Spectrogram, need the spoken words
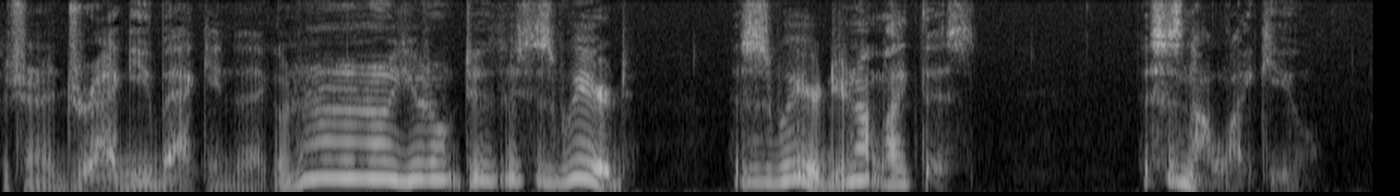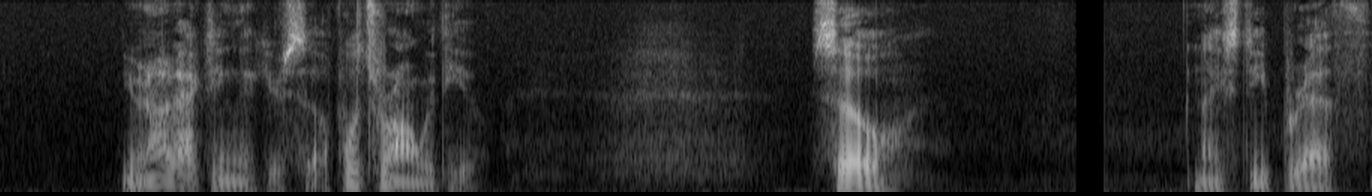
They're trying to drag you back into that. Go, no, no, no, no, you don't do this. Is weird. This is weird. You're not like this. This is not like you. You're not acting like yourself. What's wrong with you? So, nice deep breath.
